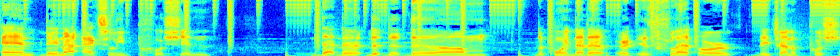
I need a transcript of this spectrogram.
And they're not actually pushing that the the, the, the um the point that the earth is flat or they trying to push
